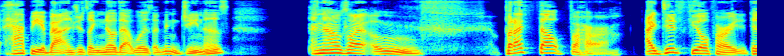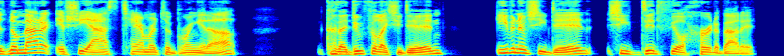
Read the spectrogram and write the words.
happy about it. And she's like, no, that was I think Gina's. And I was like, oh. But I felt for her. I did feel for her because no matter if she asked Tamara to bring it up, because I do feel like she did, even if she did, she did feel hurt about it.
